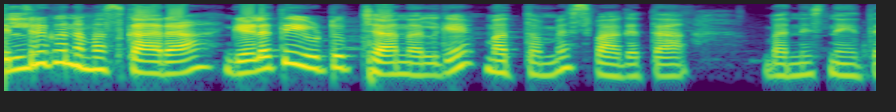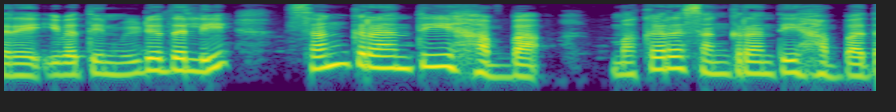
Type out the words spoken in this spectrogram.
ಎಲ್ರಿಗೂ ನಮಸ್ಕಾರ. ಗೆಳತಿ ಯೂಟ್ಯೂಬ್ ಚಾನಲ್ಗೆ ಮತ್ತೊಮ್ಮೆ ಸ್ವಾಗತ. ಬನ್ನಿ ಸ್ನೇಹಿತರೆ, ಇವತ್ತಿನ ವಿಡಿಯೋದಲ್ಲಿ ಸಂಕ್ರಾಂತಿ ಹಬ್ಬ, ಮಕರ ಸಂಕ್ರಾಂತಿ ಹಬ್ಬದ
